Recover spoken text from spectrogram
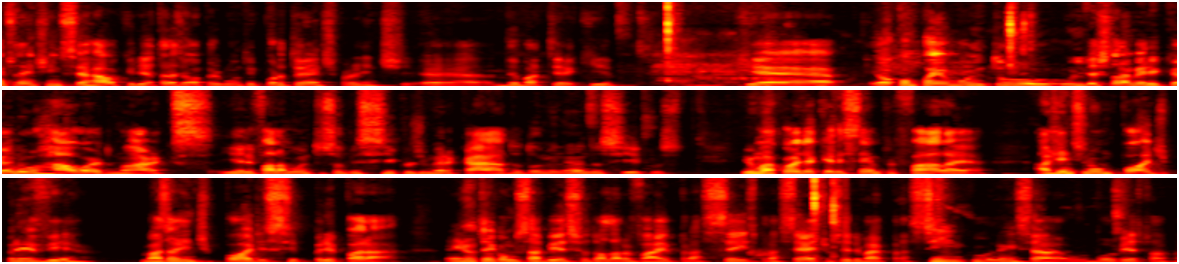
antes da gente encerrar, eu queria trazer uma pergunta importante para a gente é, debater aqui, que é, eu acompanho muito o investidor americano Howard Marks, e ele fala muito sobre ciclos de mercado, dominando os ciclos, e uma coisa que ele sempre fala é, a gente não pode prever, mas a gente pode se preparar. A gente não tem como saber se o dólar vai para 6, para 7, ou se ele vai para 5, nem se a, o Bovespa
